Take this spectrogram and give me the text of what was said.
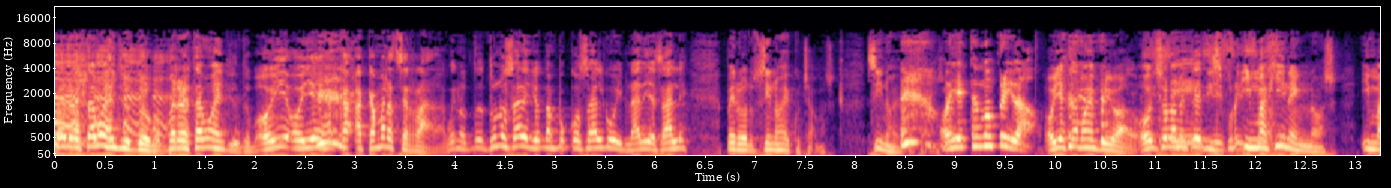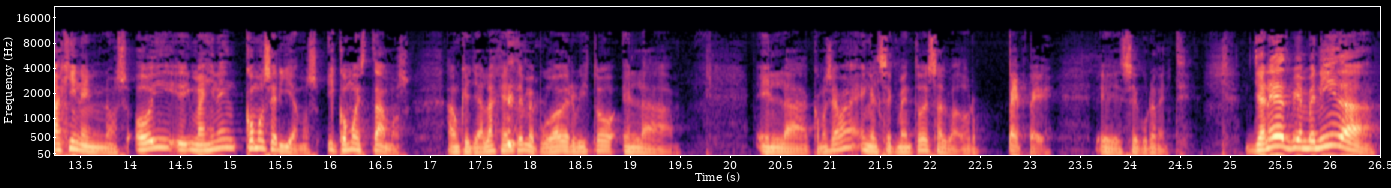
pero estamos en YouTube, pero estamos en YouTube. Hoy, hoy es a, a cámara cerrada. Bueno, tú, tú, no sales, yo tampoco salgo y nadie sale, pero sí nos escuchamos. Sí nos escuchamos. Hoy estamos privados. Hoy estamos en privado. Hoy solamente sí, sí, sí, imagínennos, imagínennos. Hoy imaginen cómo seríamos y cómo estamos. Aunque ya la gente me pudo haber visto en la en la, ¿cómo se llama? En el segmento de Salvador Pepe, eh, seguramente. Janet, bienvenida.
